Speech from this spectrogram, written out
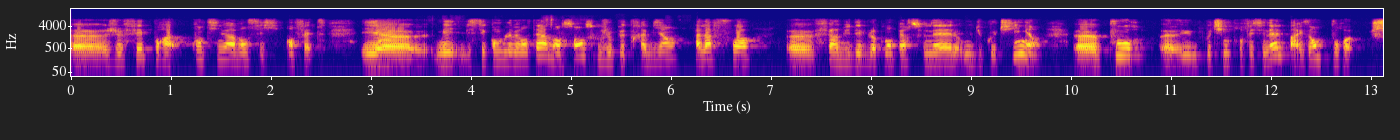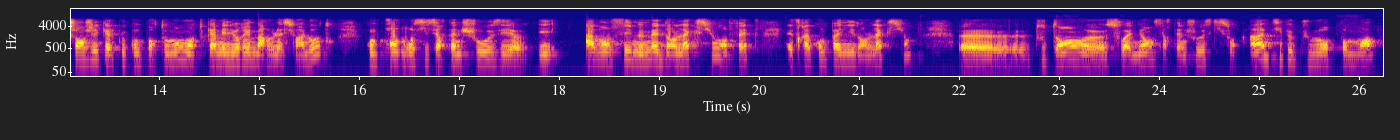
je fais pour continuer à avancer, en fait. Et, mais c'est complémentaire dans le sens où je peux très bien à la fois euh, faire du développement personnel ou du coaching euh, pour euh, une coaching professionnel, par exemple, pour changer quelques comportements ou en tout cas améliorer ma relation à l'autre, comprendre aussi certaines choses et, avancer, me mettre dans l'action en fait, être accompagné dans l'action, tout en soignant certaines choses qui sont un petit peu plus lourdes pour moi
